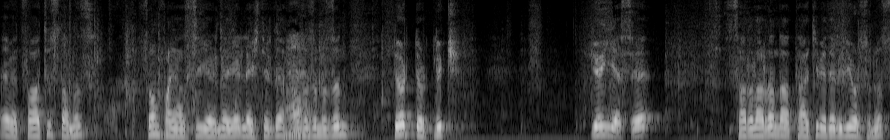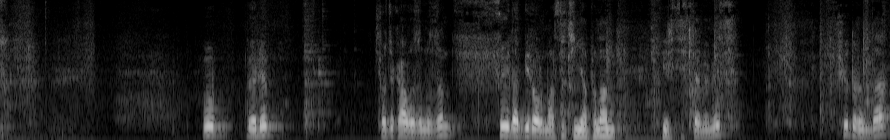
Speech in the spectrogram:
Evet Fatih ustamız son fayansı yerine yerleştirdi. Havuzumuzun dört dörtlük gönyesi sarılardan da takip edebiliyorsunuz. Bu bölüm çocuk havuzumuzun suyla bir olması için yapılan bir sistemimiz. Şu durumda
